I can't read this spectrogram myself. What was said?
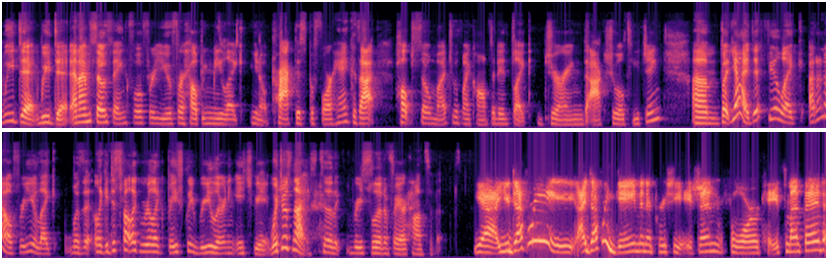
we did we did and i'm so thankful for you for helping me like you know practice beforehand because that helps so much with my confidence like during the actual teaching. Um but yeah i did feel like i don't know for you like was it like it just felt like we were like basically relearning hba which was nice to like, re-solidify our concept yeah, you definitely, I definitely gained an appreciation for case method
